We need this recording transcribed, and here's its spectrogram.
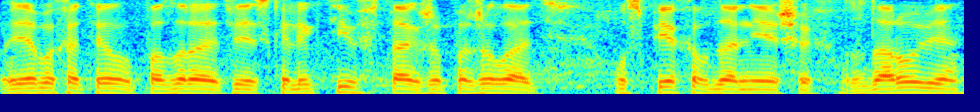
Я бы хотел поздравить весь коллектив, также пожелать успехов дальнейших, здоровья,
